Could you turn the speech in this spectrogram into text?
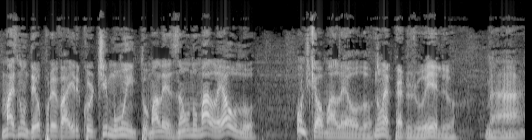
mas não deu para o Evair curtir muito. Uma lesão no maléolo. Onde que é o maléolo? Não é perto do joelho? Ah.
